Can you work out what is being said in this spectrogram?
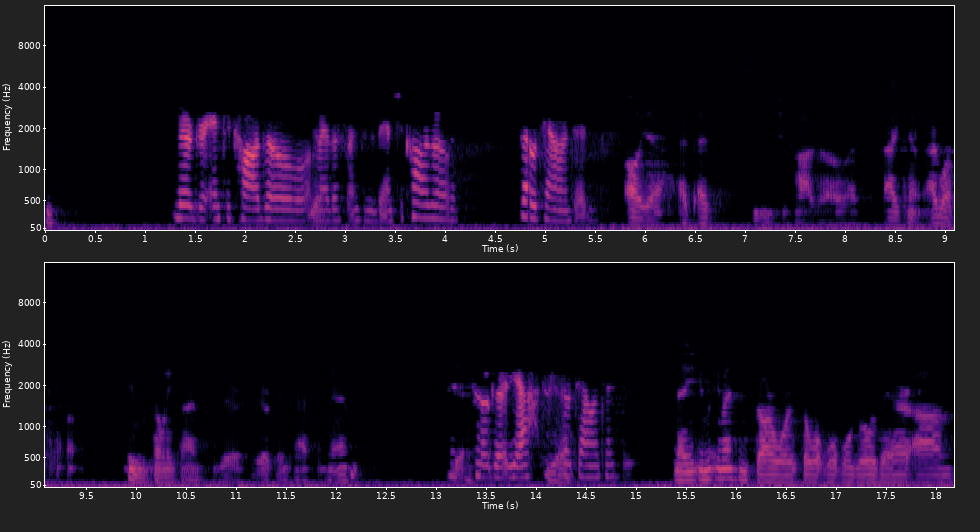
they're great in Chicago. Yeah. My other friends in the band Chicago, is so talented. Oh yeah, I, I've seen Chicago. I, I can't. I love I've seen them so many times. They're they're fantastic, man. They're yeah. so good. Yeah, they're yeah. so talented. Now you, you mentioned Star Wars, so we'll, we'll go there. Um,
